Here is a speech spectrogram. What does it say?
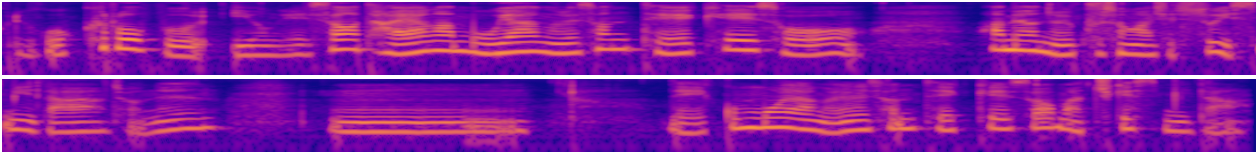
그리고 크롭을 이용해서 다양한 모양을 선택해서 화면을 구성하실 수 있습니다. 저는 음, 네, 꽃 모양을 선택해서 맞추겠습니다.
